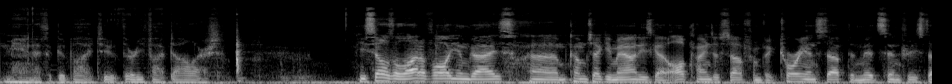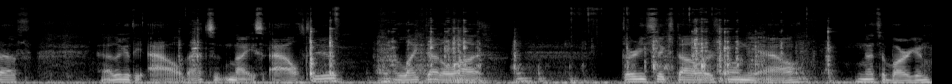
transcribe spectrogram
Man, that's a good buy too. $35. He sells a lot of volume, guys. Um, come check him out. He's got all kinds of stuff from Victorian stuff to mid-century stuff. Uh, look at the owl. That's a nice owl too. I like that a lot. $36 on the owl. And that's a bargain.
